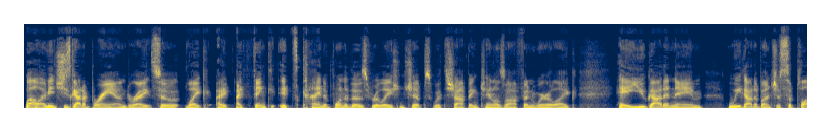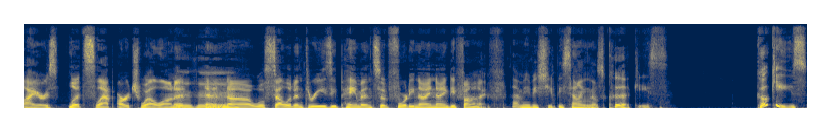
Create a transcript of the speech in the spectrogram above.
Well, I mean, she's got a brand, right? So, like, I, I think it's kind of one of those relationships with shopping channels often where, like, hey, you got a name, we got a bunch of suppliers, let's slap Archewell on it, and uh, we'll sell it in three easy payments of forty nine ninety five. thought maybe she'd be selling those cookies. cookies.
